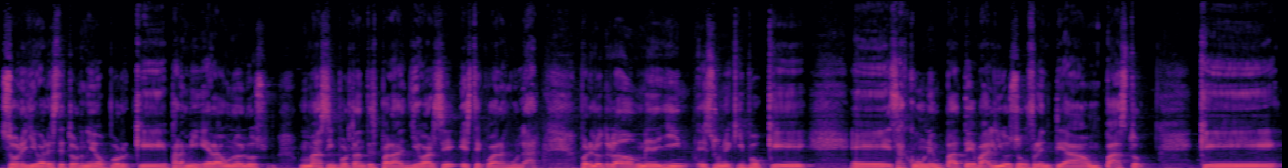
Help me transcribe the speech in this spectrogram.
sobrellevar este torneo porque para mí era uno de los más importantes para llevarse este cuadrangular. Por el otro lado, Medellín es un equipo que eh, sacó un empate valioso frente a un pasto que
